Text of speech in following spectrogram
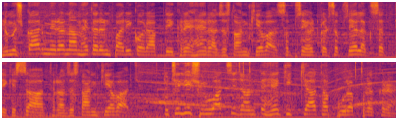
नमस्कार, मेरा नाम है करण पारिक और आप देख रहे हैं राजस्थान की आवाज़। सबसे हटकर सबसे अलग सत्य के साथ राजस्थान की आवाज़। तो चलिए शुरुआत से जानते हैं कि क्या था पूरा प्रकरण।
